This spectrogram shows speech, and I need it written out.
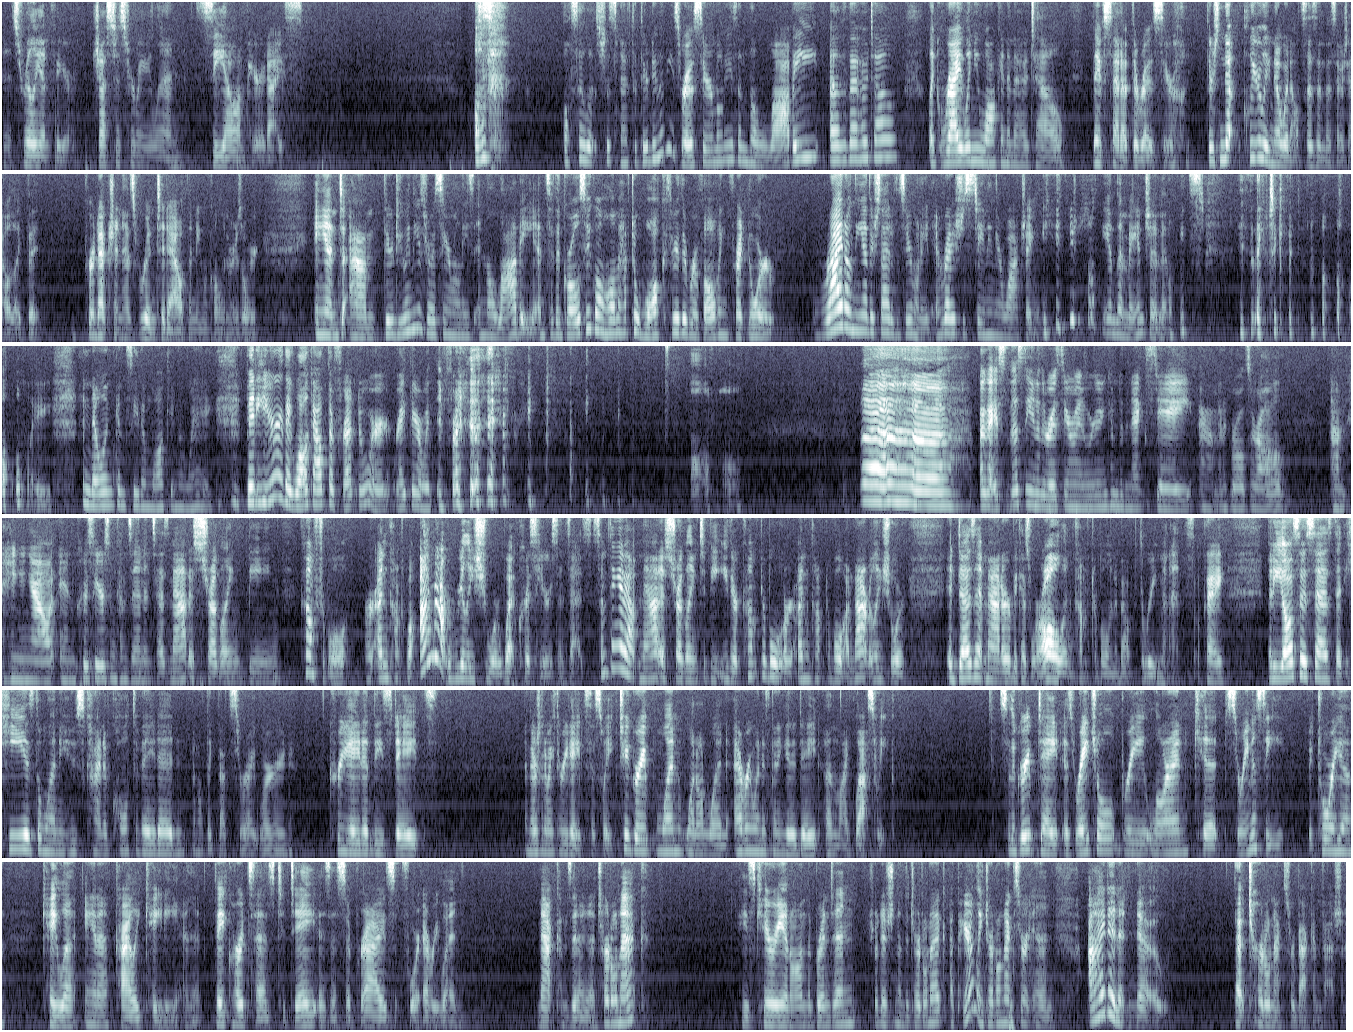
And it's really unfair. Justice for Mary Lynn. See y'all in paradise. Also, also, let's just note that they're doing these rose ceremonies in the lobby of the hotel. Like right when you walk into the hotel, they've set up the rose ceremony. There's no clearly no one else is in this hotel. Like the production has rented out the Nemacolin Resort and um, they're doing these rose ceremonies in the lobby. And so the girls who go home have to walk through the revolving front door right on the other side of the ceremony, and everybody's just standing there watching. Usually in the mansion, at least they have to go down the and no one can see them walking away. But here, they walk out the front door right there with in front of everybody. it's awful. Uh, okay, so that's the end of the rose ceremony. We're gonna come to the next day, um, and the girls are all um, hanging out, and Chris Harrison comes in and says Matt is struggling being comfortable or uncomfortable. I'm not really sure what Chris Harrison says. Something about Matt is struggling to be either comfortable or uncomfortable. I'm not really sure. It doesn't matter because we're all uncomfortable in about three minutes, okay? But he also says that he is the one who's kind of cultivated, I don't think that's the right word, created these dates. And there's going to be three dates this week two group, one one on one. Everyone is going to get a date, unlike last week. So the group date is Rachel, Bri, Lauren, Kit, Serena C, Victoria, Kayla, Anna, Kylie, Katie. And the date card says today is a surprise for everyone. Matt comes in in a turtleneck. He's carrying on the Brendan tradition of the turtleneck. Apparently, turtlenecks are in. I didn't know that turtlenecks were back in fashion.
